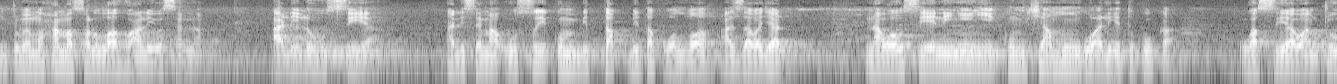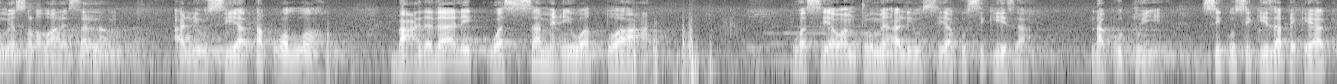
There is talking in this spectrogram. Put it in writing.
Mtume Muhammad sallallahu alaihi wasallam alilohusia alisema, usikum bitaqwa Allah azza wajal na wahusieni nyinyi kumcha Mungu aliyetukuka. Wasia wa Mtume sallallahu alaihi wasallam alihusia taqwa Allah. Baada dhalik wasami wa taa, wasia wa Mtume alihusia kusikiza na kutii, si kusikiza peke yake,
